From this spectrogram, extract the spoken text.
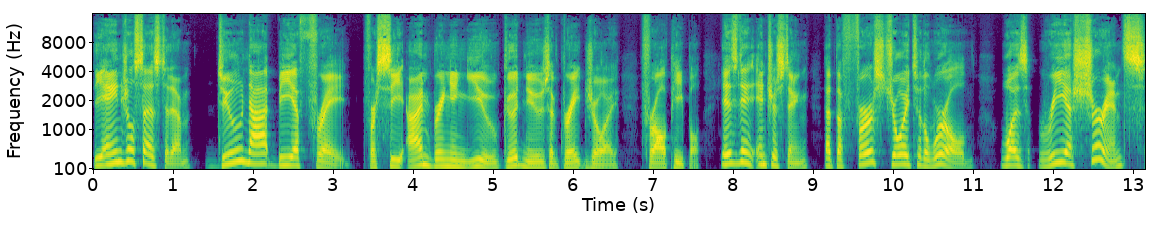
The angel says to them, Do not be afraid, for see, I'm bringing you good news of great joy for all people. Isn't it interesting that the first joy to the world was reassurance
